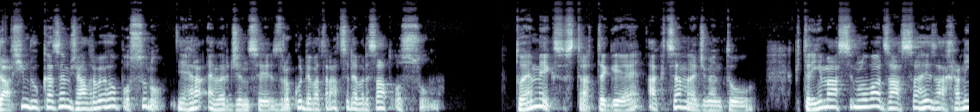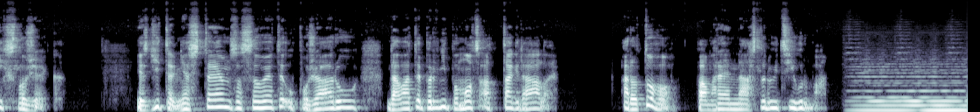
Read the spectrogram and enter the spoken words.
Dalším důkazem žánrového posunu je hra Emergency z roku 1998. To je mix strategie, akce a managementu, který má simulovat zásahy záchranných složek. Jezdíte městem, zasahujete u požárů, dáváte první pomoc a tak dále. A do toho vám hraje následující hudba. To je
